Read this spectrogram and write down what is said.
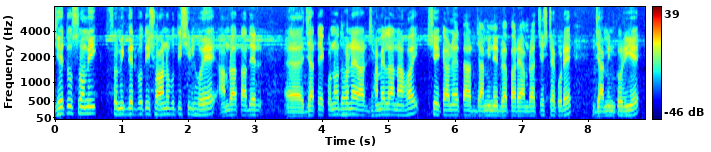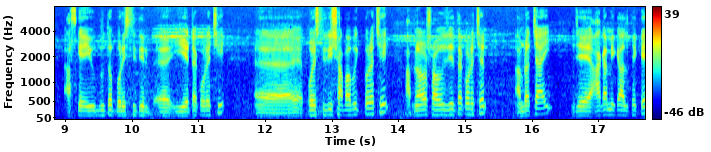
যেহেতু শ্রমিক, শ্রমিকদের প্রতি সহানুভূতিশীল হয়ে আমরা তাদের যাতে কোনো ধরনের আর ঝামেলা না হয় সেই কারণে তার জামিনের ব্যাপারে আমরা চেষ্টা করে জামিন করিয়ে আজকে এই উদ্ভূত পরিস্থিতির ইয়েটা করেছি পরিস্থিতি স্বাভাবিক করেছি। আপনারাও সহযোগিতা করেছেন। আমরা চাই যে আগামীকাল থেকে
